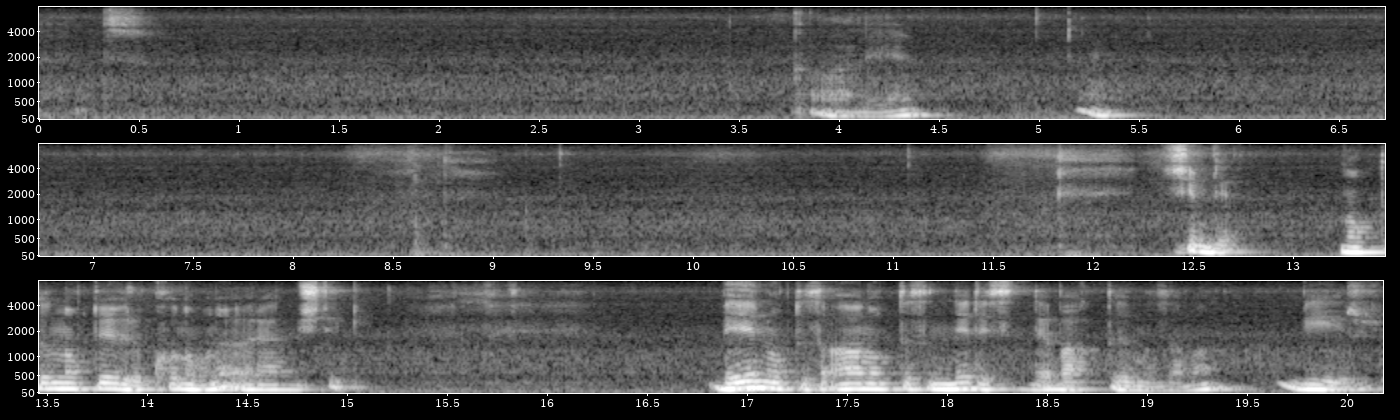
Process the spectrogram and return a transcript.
Evet. Kale. Evet. Şimdi nokta noktaya göre konumunu öğrenmiştik. B noktası A noktasının neresinde baktığımız zaman 1,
